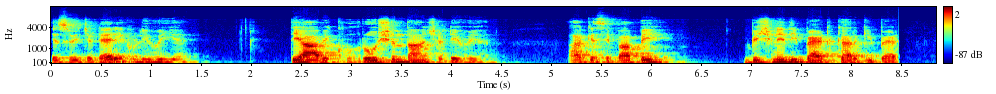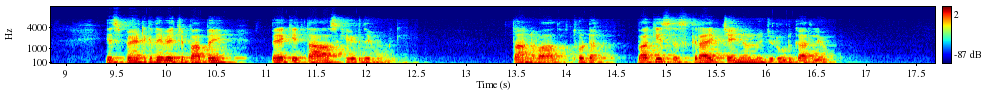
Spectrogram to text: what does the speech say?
ਇਸ ਵਿੱਚ ਡੈਰੀ ਖੁੱਲੀ ਹੋਈ ਹੈ ਤੇ ਆ ਵੇਖੋ, ਰੋਸ਼ਨਦਾਨ ਛੱਡੇ ਹੋਏ ਹਨ। ਆ ਕਿਸੇ ਬਾਬੇ ਬਿਸ਼ਨੇ ਦੀ ਬੈਠਕ, ਘਰ ਕੀ ਬੈਠ ਇਸ ਬੈਠਕ ਦੇ ਵਿੱਚ ਬਾਬੇ ਬਹਿ ਕੇ ਤਾਸ਼ ਖੇਡਦੇ ਹੋਣਗੇ। ਧੰਨਵਾਦ ਤੁਹਾਡਾ। ਬਾਕੀ ਸਬਸਕ੍ਰਾਈਬ ਚੈਨਲ ਨੂੰ ਜਰੂਰ ਕਰ ਲਿਓ।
